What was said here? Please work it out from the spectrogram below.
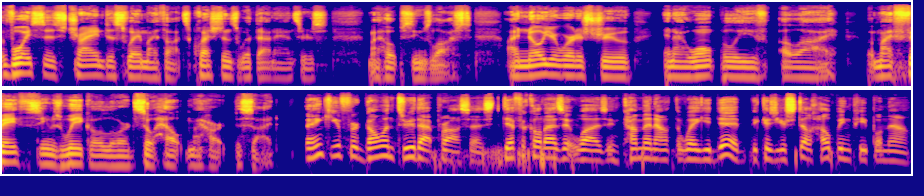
voices trying to sway my thoughts, questions without answers. My hope seems lost. I know your word is true, and I won't believe a lie. But my faith seems weak, O Lord, so help my heart decide. Thank you for going through that process, difficult as it was, and coming out the way you did because you're still helping people now.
